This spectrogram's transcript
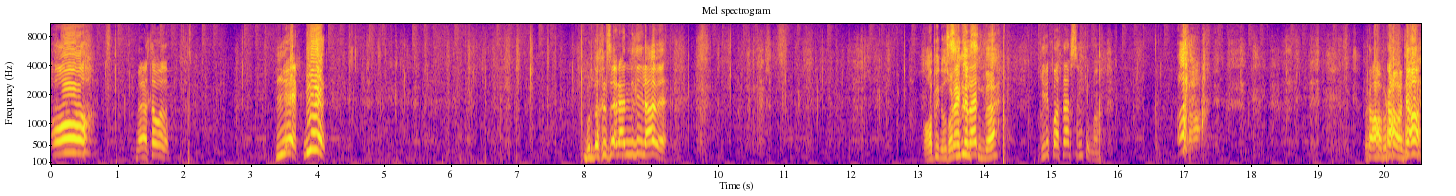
Oo! Ben atamadım. Bir. Bir. Burada hız önemli değil abi. Abi nasıl Buraya sürüyorsun be? Girip atarsın ki. Aa! bravo bravo devam.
